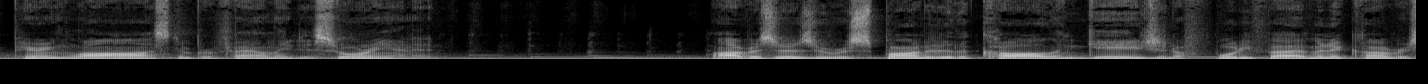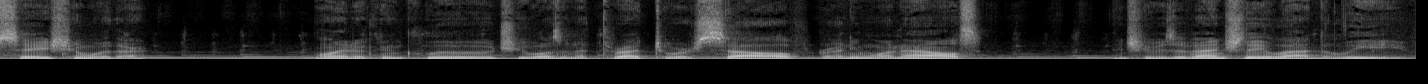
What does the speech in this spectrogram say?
appearing lost and profoundly disoriented. Officers who responded to the call engaged in a 45 minute conversation with her, only to conclude she wasn't a threat to herself or anyone else, and she was eventually allowed to leave.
